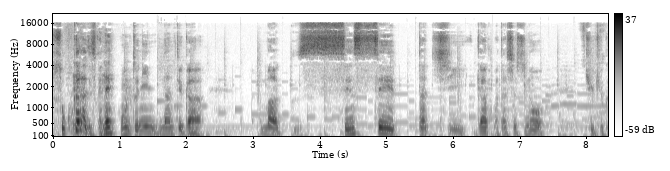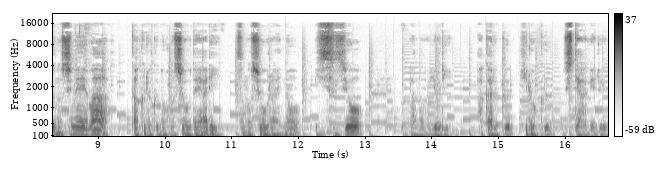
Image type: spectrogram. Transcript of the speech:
そこからですかね。本当に、なんていうか、まあ、先生たちが私たちの究極の使命は学力の保障であり、その将来の道筋を、あの、より明るく広くしてあげる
